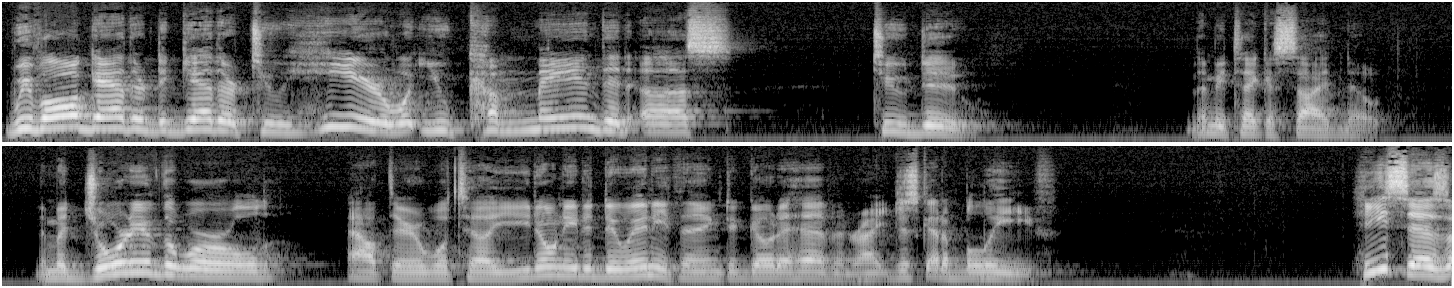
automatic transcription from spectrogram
We've all gathered together to hear what you commanded us to do. Let me take a side note. The majority of the world out there will tell you you don't need to do anything to go to heaven, right? You just got to believe. He says,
